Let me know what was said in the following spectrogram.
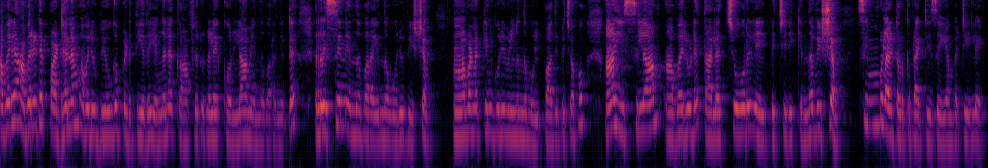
അവർ അവരുടെ പഠനം അവർ ഉപയോഗപ്പെടുത്തിയത് എങ്ങനെ കാഫിറുകളെ കൊല്ലാം എന്ന് പറഞ്ഞിട്ട് റിസിൻ എന്ന് പറയുന്ന ഒരു വിഷം ആവണക്കിൻ കുരുവിൽ നിന്നും ഉൽപ്പാദിപ്പിച്ചു. അപ്പോൾ ആ ഇസ്ലാം അവരുടെ തലച്ചോറിൽ ഏൽപ്പിച്ചിരിക്കുന്ന വിഷം സിമ്പിളായിട്ട് അവർക്ക് പ്രാക്ടീസ് ചെയ്യാൻ പറ്റിയില്ലേ?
